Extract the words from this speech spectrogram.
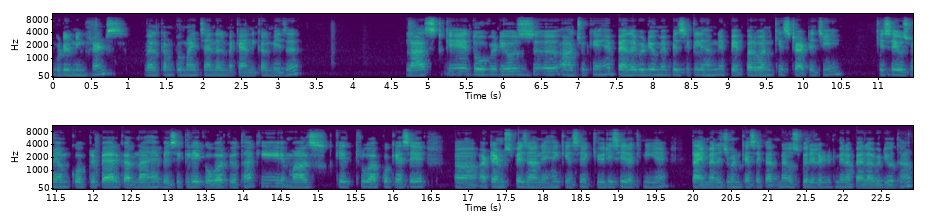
Good evening friends welcome to my channel mechanical major last के दो वीडियोस आ चुके हैं। पहले वीडियो में बेसिकली हमने पेपर वन की स्ट्रेटजी किसे उसमें हमको प्रिपेयर करना है। बेसिकली एक ओवरव्यू था कि मार्क्स के थ्रू आपको कैसे अटेम्प्ट्स पे जाने हैं, कैसे एक्यूरेसी रखनी है टाइम मैनेजमेंट कैसे करना है, उस पर रिलेटेड मेरा पहला वीडियो था।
